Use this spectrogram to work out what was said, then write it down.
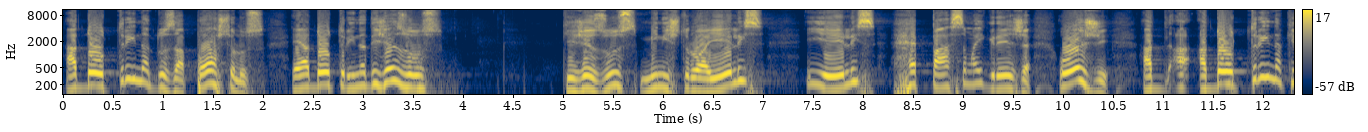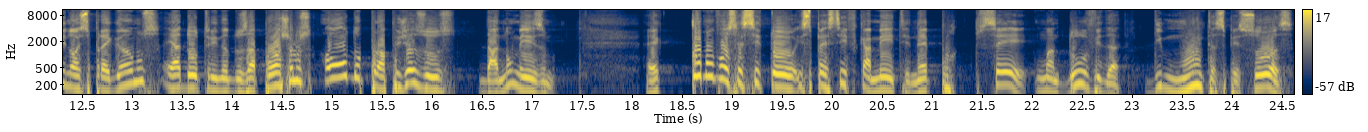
A doutrina dos apóstolos é a doutrina de Jesus, que Jesus ministrou a eles e eles repassam à igreja. Hoje, a, a, a, doutrina que nós pregamos é a doutrina dos apóstolos ou do próprio Jesus, dá no mesmo. É, como você citou especificamente, né, por ser uma dúvida de muitas pessoas,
